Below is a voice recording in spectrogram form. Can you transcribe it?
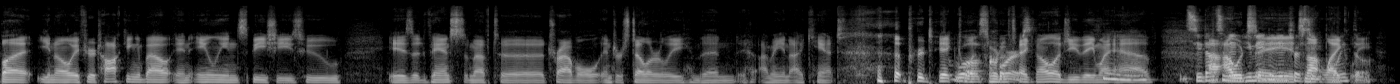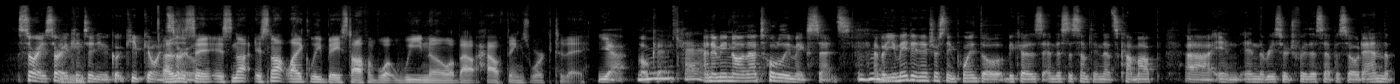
But, you know, if you're talking about an alien species who is advanced enough to travel interstellarly, then, I mean, I can't predict Well, what of sort course. of technology they might have. See, that's Uh, an, I would you made an say it's not point, likely. though. Sorry, sorry. Continue. Go, keep going. I was sorry. gonna say it's not it's not likely based off of what we know about how things work today. Yeah. Okay. Okay. And I mean, no, that totally makes sense. Uh, But you made an interesting point, though, because and this is something that's come up uh, in in the research for this episode and the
